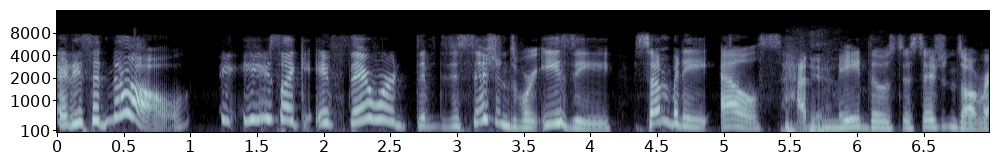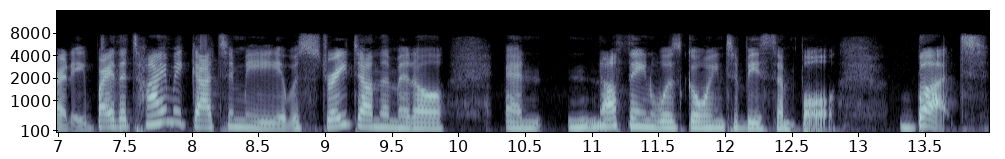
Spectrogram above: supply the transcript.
And he said, no. He's like if there were if the decisions were easy somebody else had yeah. made those decisions already. By the time it got to me it was straight down the middle and nothing was going to be simple. But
